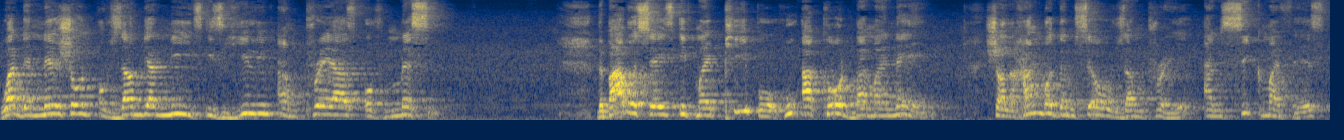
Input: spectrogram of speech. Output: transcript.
What the nation of Zambia needs is healing and prayers of mercy. The Bible says, If my people who are called by my name shall humble themselves and pray and seek my face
